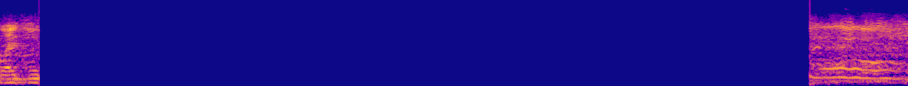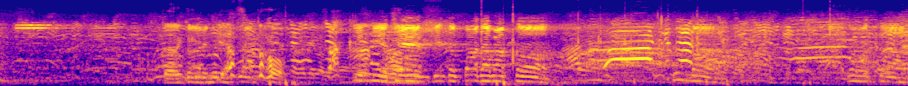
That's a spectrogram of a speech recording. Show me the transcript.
কয়েক মুহূর্ত নিয়েছেন কিন্তু বাধাপ্রাপ্ত। সুন্দর চমৎকার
